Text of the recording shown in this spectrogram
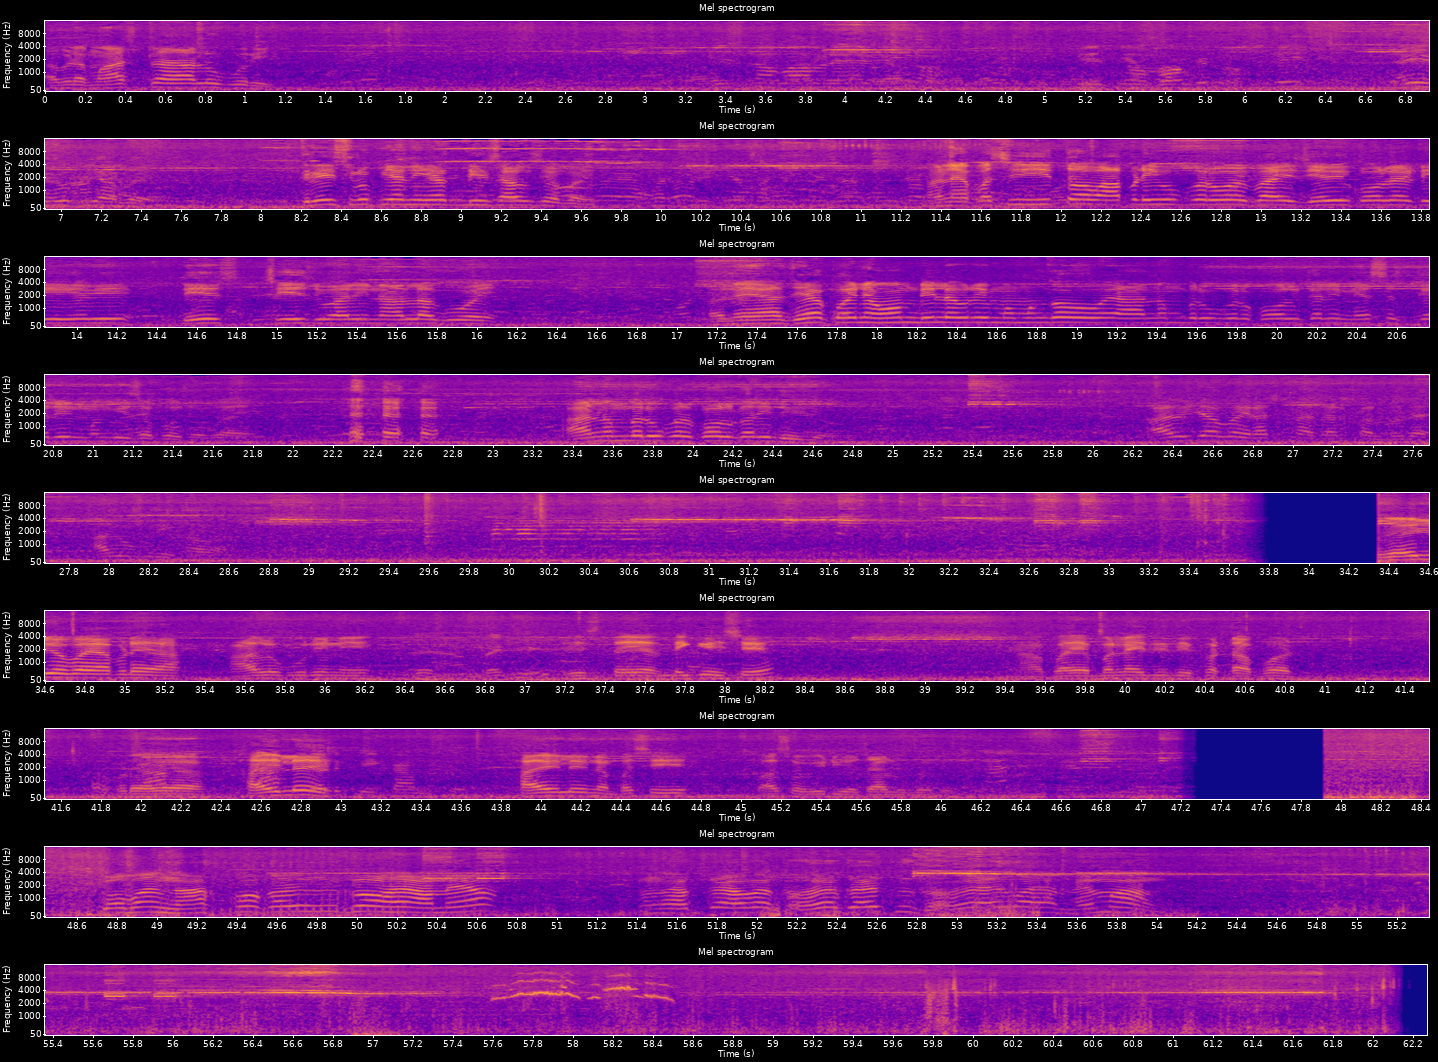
આપણે માસ્ટર આલુપુરી. ત્રીસ રૂપિયાની એક ડીશ આવશે ભાઈ. અને પછી એ તો આપણી ઉપર હોય ભાઈ, જેવી ક્વોલિટી એવી ડીશ ચીઝ વાળીના અલગ હોય. અને જે કોઈને હોમ ડિલિવરીમાં મંગાવવું હોય, આ નંબર ઉપર કોલ કરી મેસેજ કરીને મંગાવી શકો છો ભાઈ. આ નંબર ઉપર કોલ કરી દેજો. આવી જાઓ ભાઈ રચના સરકાર બધા આલુપુરી ખાવા. જોઈ લ્યો ભાઈ આપણે આલુપુરીની ડીશ તૈયાર થઈ ગઈ છે. હા ભાઈએ બનાવી દીધી ફટાફટ. આપણે હવે ખાઈ લઈ. ખાઈ લઈને પછી પાછો વીડિયો ચાલુ કરી તો ભાઈ નાસ્તો કરી દીધો હે અમે. અને અત્યારે હવે ઘરે ગઈ હતી ઘરે આવ્યા હે મહેમાન.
